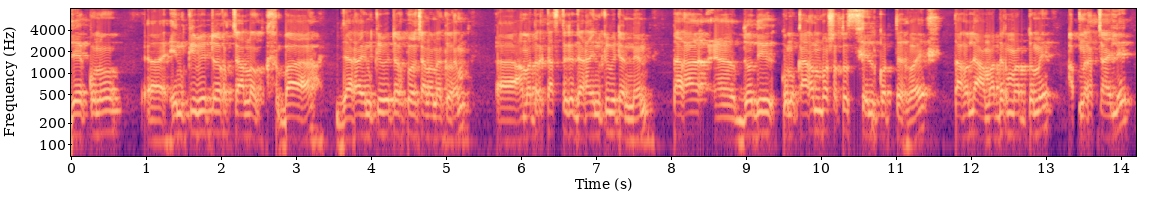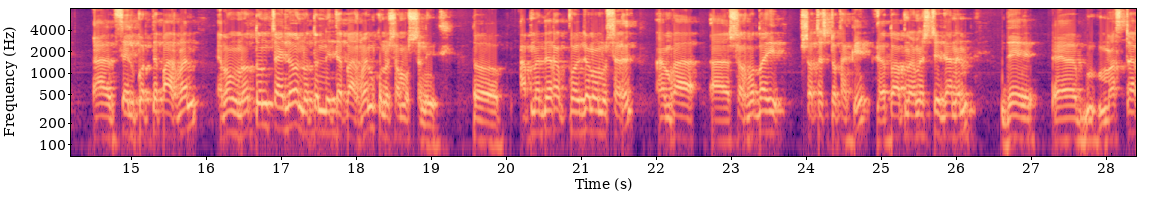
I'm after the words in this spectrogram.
যে কোনো ইনকিউবেটর চালক বা যারা ইনকিউবেটর পরিচালনা করেন আমাদের কাছ থেকে যারা ইনকিউবেটর নেন, তারা যদি কোনো কারণবশত সেল করতে হয়, তাহলে আমাদের মাধ্যমে আপনারা চাইলে সেল করতে পারবেন এবং নতুন চাইলেও নতুন নিতে পারবেন, কোনো সমস্যা নেই। তো আপনাদের প্রয়োজন অনুসারে আমরা সর্বদাই সচেষ্ট থাকি। হয়তো আপনারা নিশ্চয়ই জানেন যে মাস্টার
